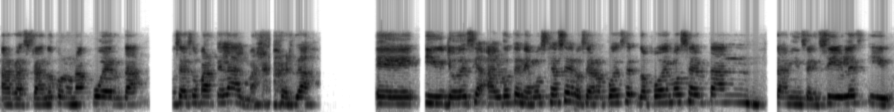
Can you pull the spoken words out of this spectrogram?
arrastrando con una cuerda. O sea, eso parte el alma, la verdad. y yo decía, algo tenemos que hacer, o sea, no, puede ser, no podemos ser tan, tan insensibles y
